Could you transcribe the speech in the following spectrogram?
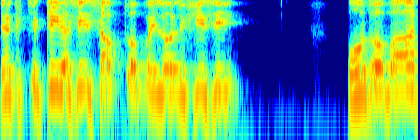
ਇੱਕ ਚਿੱਠੀ ਅਸੀਂ ਸਭ ਤੋਂ ਪਹਿਲਾਂ ਲਿਖੀ ਸੀ। ਉਦੋਂ ਬਾਅਦ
